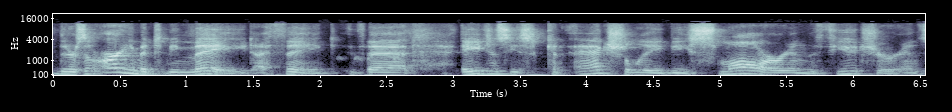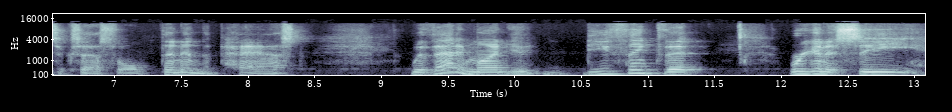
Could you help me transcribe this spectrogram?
There's an argument to be made, I think, that agencies can actually be smaller in the future and successful than in the past. With that in mind, do you think that we're going to see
